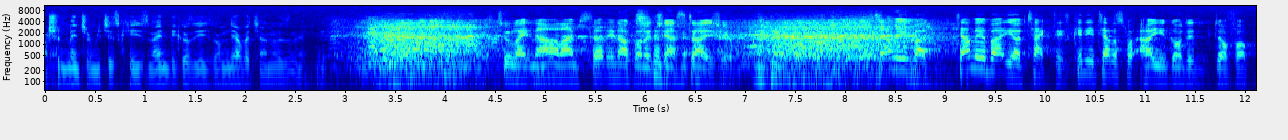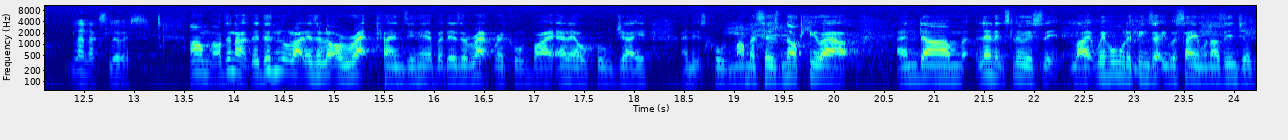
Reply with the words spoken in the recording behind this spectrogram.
I shouldn't mention Richard Keys' name because he's on the other channel, isn't he? It's too late now, and I'm certainly not going to chastise you. tell me about tell me about your tactics. Can you tell us what, how you're going to duff up Lennox Lewis? Um, I don't know, it doesn't look like there's a lot of rap fans in here, but there's a rap record by LL Cool J, and it's called Mama Says Knock You Out. And um, Lennox Lewis, it, like with all the things that he was saying when I was injured,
